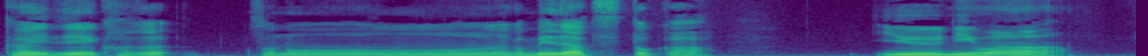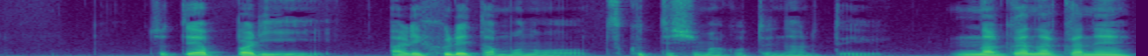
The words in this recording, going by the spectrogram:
界でかが、その、なんか目立つとかいうには、ちょっとやっぱりありふれたものを作ってしまうことになるという。なかなかね、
